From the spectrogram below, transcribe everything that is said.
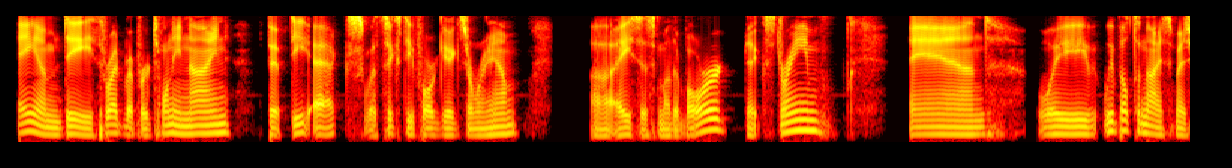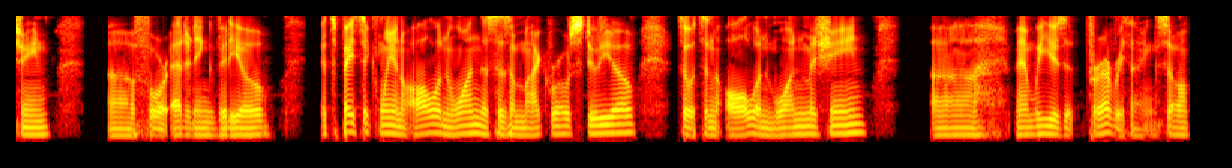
AMD Threadripper 2950X with 64 gigs of RAM, uh, Asus motherboard, Extreme, and we we built a nice machine uh, for editing video it's basically an all in one. This is a micro studio, so it's an all in one machine. Uh, and we use it for everything. So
